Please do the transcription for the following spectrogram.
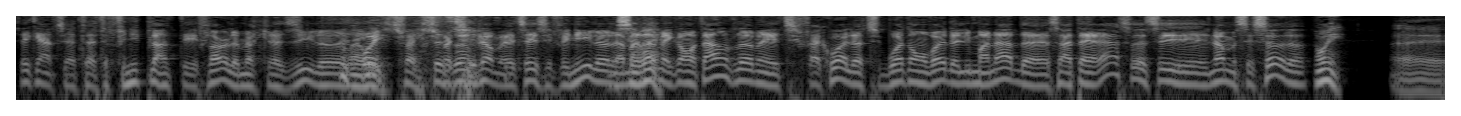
Tu sais, quand tu as, fini de planter tes fleurs le mercredi, là, Ben oui, oui, tu fais, tu fais- là, mais tu sais, c'est fini. Là, la madame vrai. est contente, là, mais tu fais quoi? Là? Tu bois ton verre de limonade euh, sur la terrasse? là? Non, mais c'est ça. Là. Oui. Euh,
